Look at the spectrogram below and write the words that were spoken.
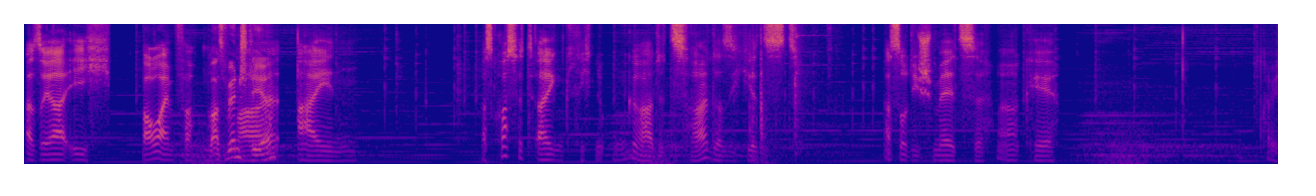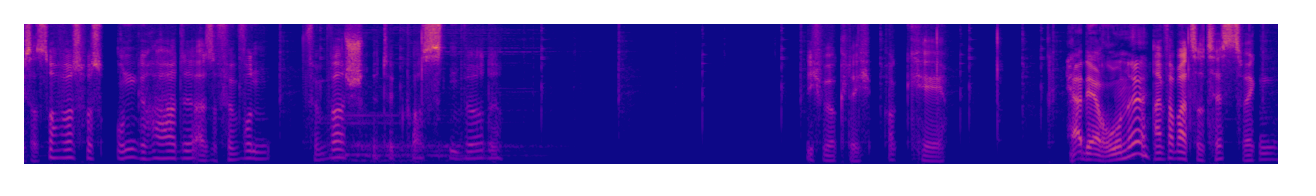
Also ja, ich baue einfach Was wünscht ihr? ein... Was kostet eigentlich eine ungerade Zahl, dass ich jetzt... Achso, die Schmelze. Okay. Habe ich sonst noch was, was ungerade, also 5 er Schritte kosten würde? Nicht wirklich. Okay. Herr der Rune? Einfach mal zu Testzwecken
